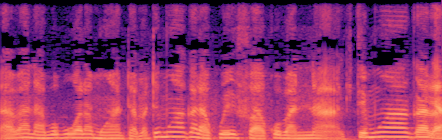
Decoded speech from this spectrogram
Abaana ab'obuwala mwantama temwagala kwefaako bannange temwagala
